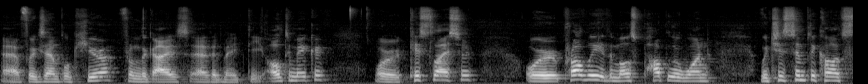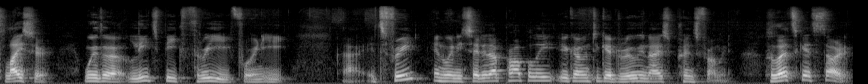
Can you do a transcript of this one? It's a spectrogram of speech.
Uh, for example Cura from the guys uh, that make the Ultimaker, or KISSlicer, or probably the most popular one which is simply called Slic3r with a LeetSpeak 3 for an E. Uh, it's free and when you set it up properly you're going to get really nice prints from it. So let's get started.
